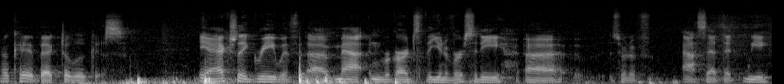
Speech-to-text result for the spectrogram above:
Okay, back to Lucas. Yeah, I actually agree with uh, Matt in regards to the university uh, sort of asset that we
